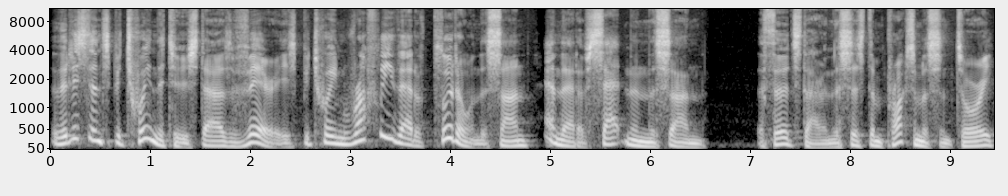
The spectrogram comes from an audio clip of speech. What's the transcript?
The distance between the two stars varies between roughly that of Pluto and the Sun and that of Saturn and the Sun. The third star in the system, Proxima Centauri,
